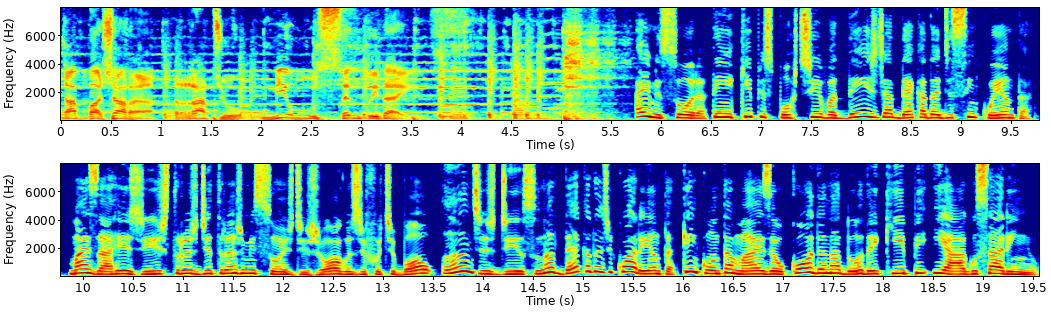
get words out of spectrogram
Tabajara, Rádio 1110. A emissora tem equipe esportiva desde a década de 50, mas há registros de transmissões de jogos de futebol antes disso, na década de 40. Quem conta mais é o coordenador da equipe, Iago Sarinho.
